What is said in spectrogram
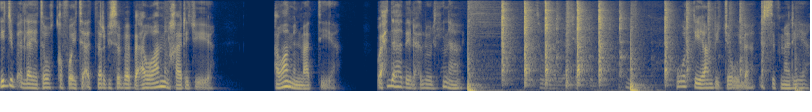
يجب ألا يتوقف ويتأثر بسبب عوامل خارجية عوامل مادية. وإحدى هذه الحلول هنا هو القيام بجولة استثمارية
